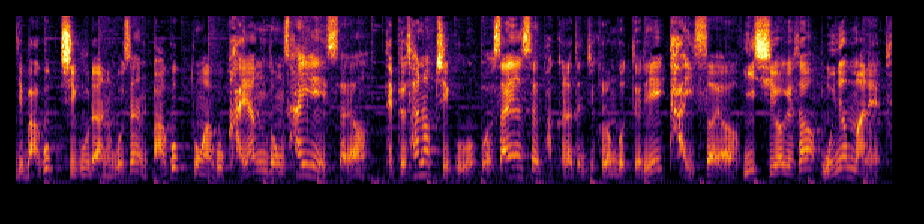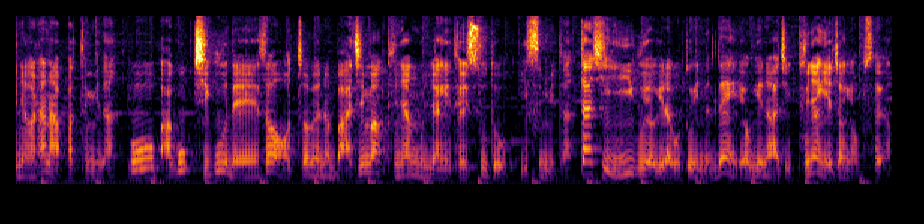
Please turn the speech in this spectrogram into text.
이 마곡지구라는 곳은 마곡동하고 가양동 사이에 있어요. 대표 산업지구, 뭐 사이언스 파크라든지 그런 곳들이 다 있어요. 이 지역에서 5년 만에 분양을 하는 아파트입니다. 또 마곡지구 내에서 어쩌면 마지막 분양 물량이 될 수도 있습니다. 1-2 구역이라고 또 있는데 여기는 아직 분양 예정이 없어요.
